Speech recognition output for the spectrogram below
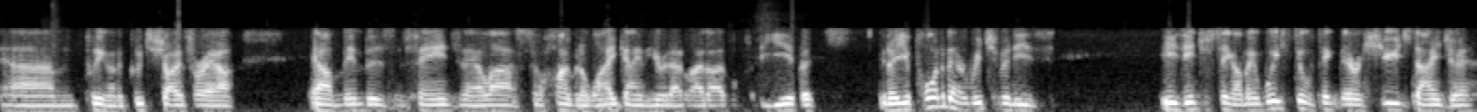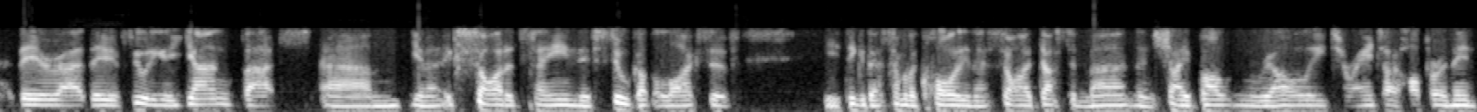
um, putting on a good show for our our members and fans in our last home and away game here at Adelaide Oval for the year. But you know, your point about Richmond is is interesting. I mean, we still think they're a huge danger. They're uh, they're fielding a young but um, you know excited team. They've still got the likes of you think about some of the quality in that side: Dustin Martin and Shai Bolton, Rioli, Taranto, Hopper, and then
